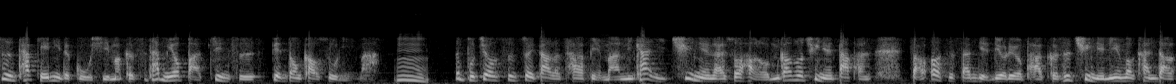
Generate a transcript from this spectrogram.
是他给你的股息嘛，可是他。没有把净值变动告诉你嘛？嗯，这不就是最大的差别吗？你看，以去年来说好了，我们刚说去年大盘涨二十三点六六趴，可是去年你有没有看到？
